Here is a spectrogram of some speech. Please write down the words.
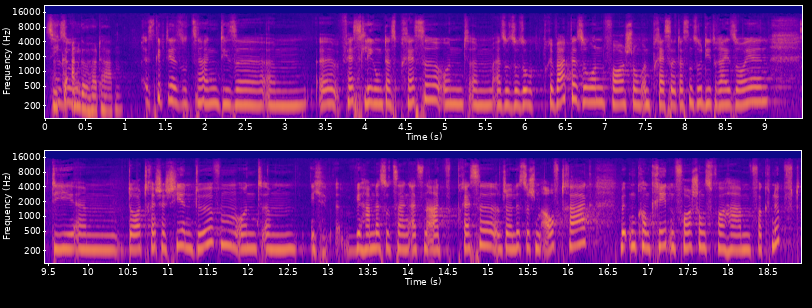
Sie also, angehört haben? Es gibt ja sozusagen diese ähm, äh, Festlegung, dass Presse und ähm, also so, so Privatpersonen, Forschung und Presse, das sind so die drei Säulen, die ähm, dort recherchieren dürfen. Und ähm, ich, wir haben das sozusagen als eine Art Presse, journalistischem Auftrag mit einem konkreten Forschungsvorhaben verknüpft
